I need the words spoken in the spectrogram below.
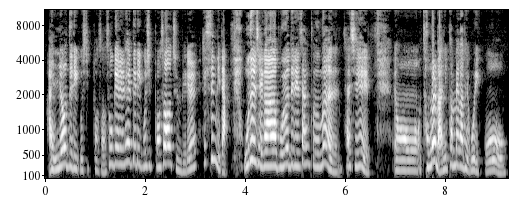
알려드리고 싶어서 소개를 해드리고 싶어서 준비를 했습니다. 오늘 제가 보여드릴 상품은 사실 어, 정말 많이 판매가 되고 있고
